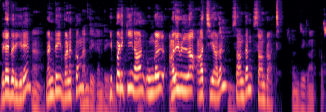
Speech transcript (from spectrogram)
விடைபெறுகிறேன். நன்றி வணக்கம். இப்படிக்கு நான் உங்கள் அழிவில்லா ஆட்சியாளன் சாந்தன் சாம்ராஜ். நன்றி வணக்கம்.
